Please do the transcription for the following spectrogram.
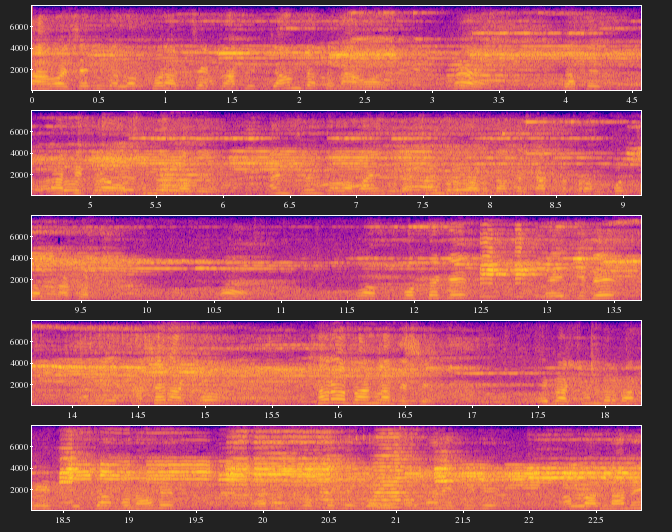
না হয়, সেদিকে লক্ষ্য রাখছে ট্রাফিক জাম যাতে না হয় হ্যাঁ যাতে ট্রাফিকরাও সুন্দরভাবে আইন শৃঙ্খলা বাহিনীরা সুন্দরভাবে তাদের কার্যক্রম পরিচালনা করছে। হ্যাঁ প্রত্যেকে এই ঈদে আমি আশা রাখব সারা বাংলাদেশে এবার সুন্দরভাবে উদযাপন হবে। এবং প্রত্যেকে গরু কোরবানি দিবে আল্লাহর নামে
